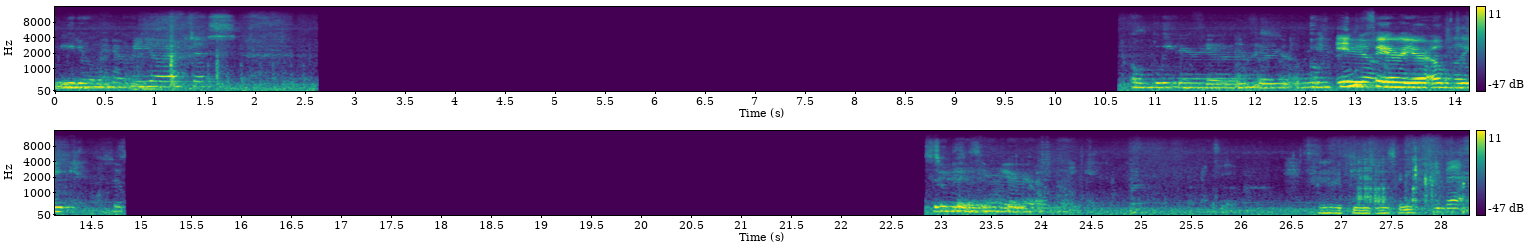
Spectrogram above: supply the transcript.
Medial Medial rectus. Oblique. Inferior oblique. Inferior oblique. Superior oblique. That's it. Can you repeat it once again? You bet.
